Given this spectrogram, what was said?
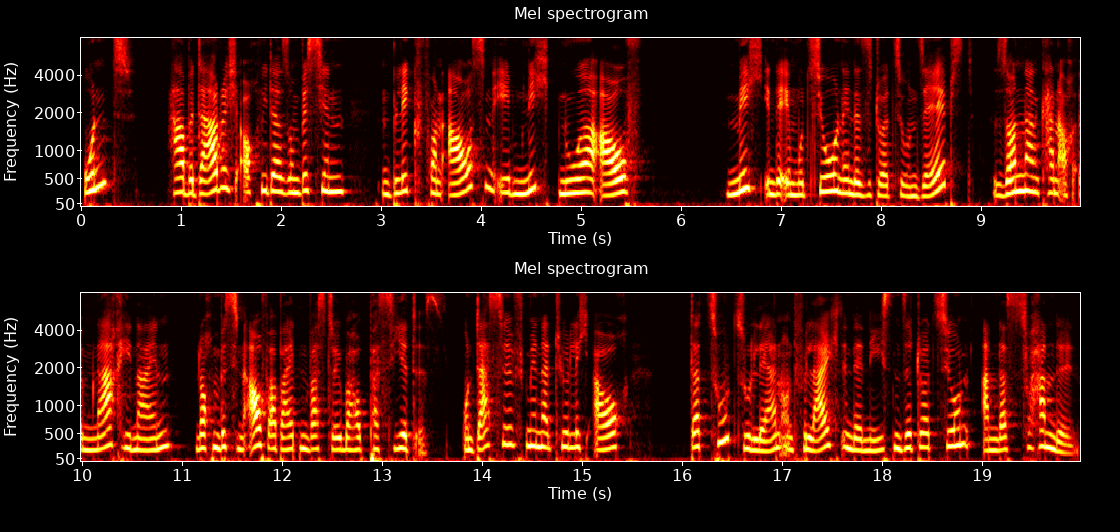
und habe dadurch auch wieder so ein bisschen einen Blick von außen eben nicht nur auf mich in der Emotion, in der Situation selbst, sondern kann auch im Nachhinein noch ein bisschen aufarbeiten, was da überhaupt passiert ist. Und das hilft mir natürlich auch, dazu zu lernen und vielleicht in der nächsten Situation anders zu handeln.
